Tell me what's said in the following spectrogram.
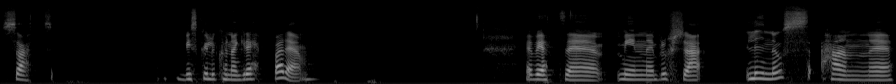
så att vi skulle kunna greppa det. Jag vet eh, min brorsa Linus, han... Eh,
